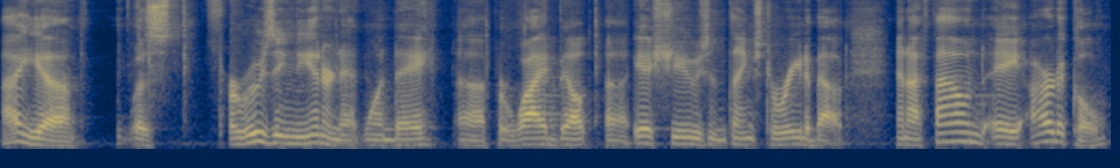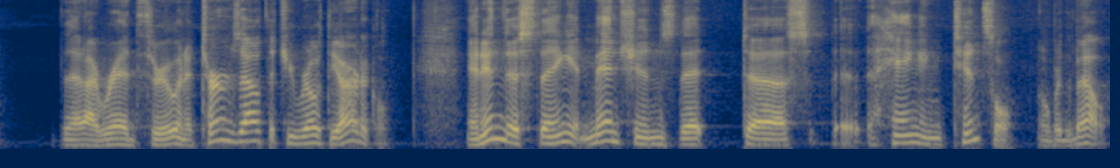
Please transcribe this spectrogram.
I uh, was perusing the internet one day uh, for wide belt uh, issues and things to read about, and I found a article that I read through, and it turns out that you wrote the article. And in this thing, it mentions that uh, uh, hanging tinsel over the belt.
